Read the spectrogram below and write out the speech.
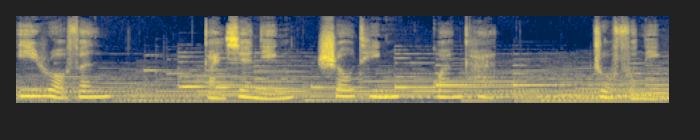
伊若芬，感谢您收听观看，祝福您。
